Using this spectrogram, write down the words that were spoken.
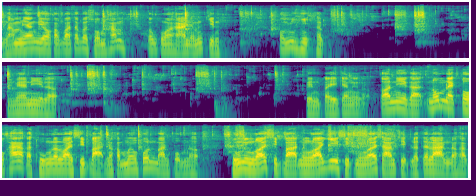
นนำอย่างเดียวครับว่าถ้าผสมห้ำกับหัวอาหารเนี่ยมันกินเพราะมีหิครับ แม่นี่แหล้วเป็นไปอีกอย่างหนึงแล้วตอนนี้ก็นมแลคโตค่ากับถุงละร้อยสิบบาทนะครับ เมืองพ้นบ้านผมนะครับถุงหนึ่งร้อยสิบบาทหนึ่งร้อยยี่สิบหนึ่งร้อยสามสิบแล้วแต่ร้านนะครับ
